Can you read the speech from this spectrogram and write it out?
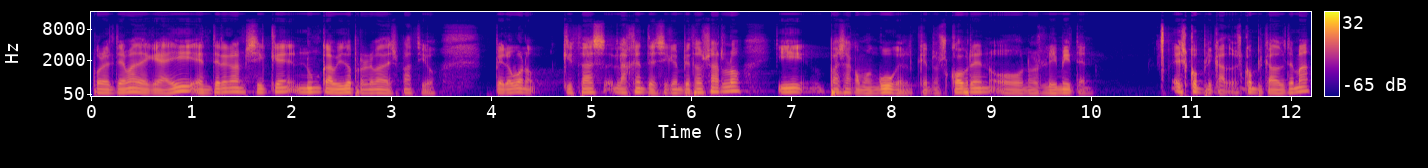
por el tema de que ahí en Telegram sí que nunca ha habido problema de espacio. Pero bueno, quizás la gente sí que empieza a usarlo y pasa como en Google, que nos cobren o nos limiten. Es complicado, es complicado el tema,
